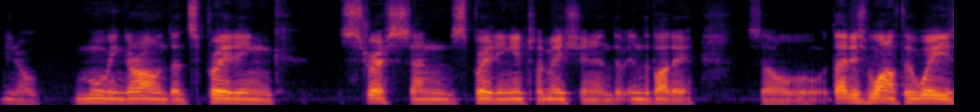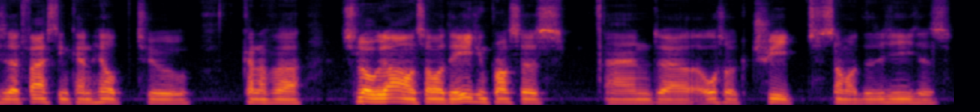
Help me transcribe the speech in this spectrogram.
you know moving around and spreading stress and spreading inflammation in the in the body. So that is one of the ways that fasting can help to kind of uh, slow down some of the aging process and uh, also treat some of the diseases.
